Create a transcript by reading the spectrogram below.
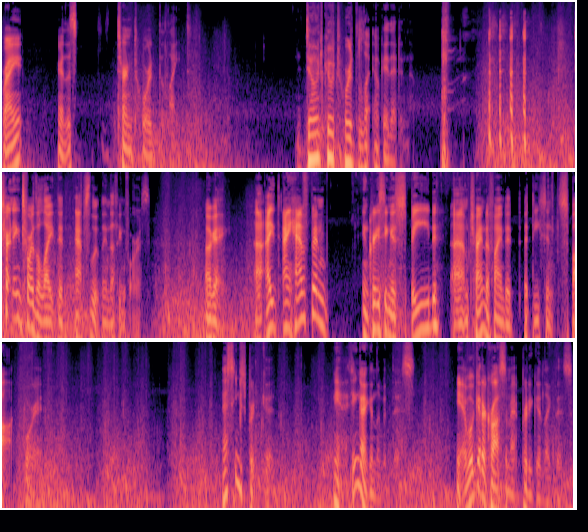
right? Here, let's turn toward the light. Don't go toward the light. Okay, that didn't help. Turning toward the light did absolutely nothing for us. Okay. Uh, I, I have been increasing his speed. Uh, I'm trying to find a, a decent spot for it. That seems pretty good. Yeah, I think I can live with this. Yeah, we'll get across the map pretty good like this.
